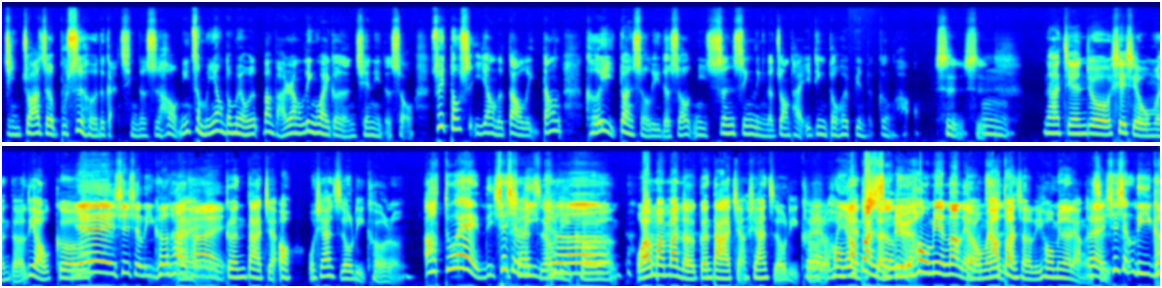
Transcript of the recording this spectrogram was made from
紧抓着不适合的感情的时候，你怎么样都没有办法让另外一个人牵你的手，所以都是一样的道理。当可以断舍离的时候，你身心灵的状态一定都会变得更好。是是，嗯那今天就谢谢我们的廖哥，耶，谢谢理科太太。跟大家哦，我现在只有理科了，啊，对，理谢谢理只有理科。了，我要慢慢的跟大家讲，现在只有理科，了，后我们也要面断舍离后面那两对，我们要断舍离后面的两个对，字，谢谢理科，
